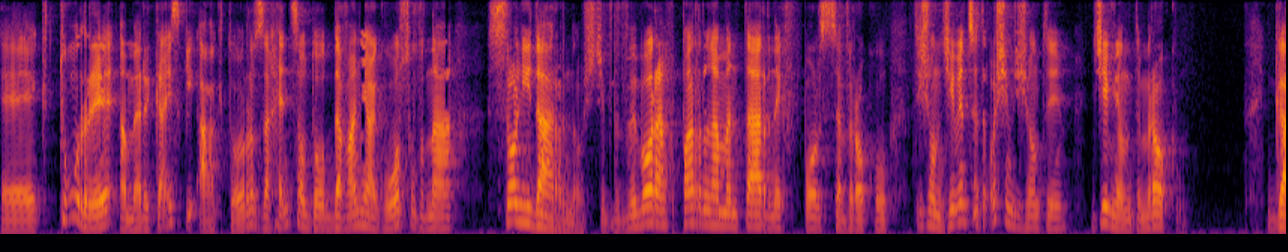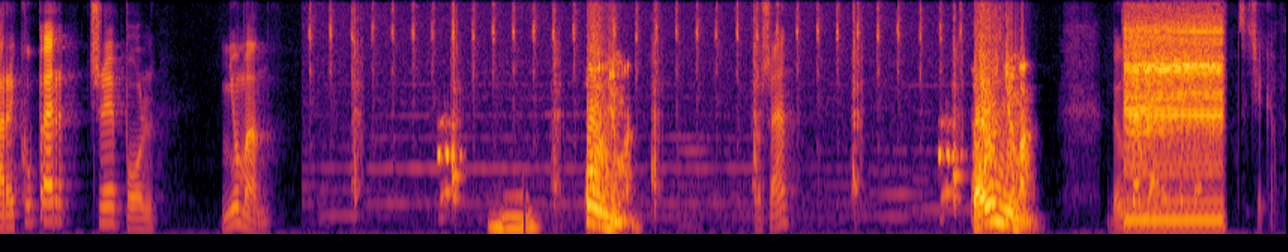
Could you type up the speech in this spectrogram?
E, Który amerykański aktor zachęcał do oddawania głosów na Solidarność w wyborach parlamentarnych w Polsce w roku 1989 roku? Gary Cooper czy Paul Newman? Paul Newman. Proszę. Paul Newman. Był to Gary Cooper. Co ciekawe.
